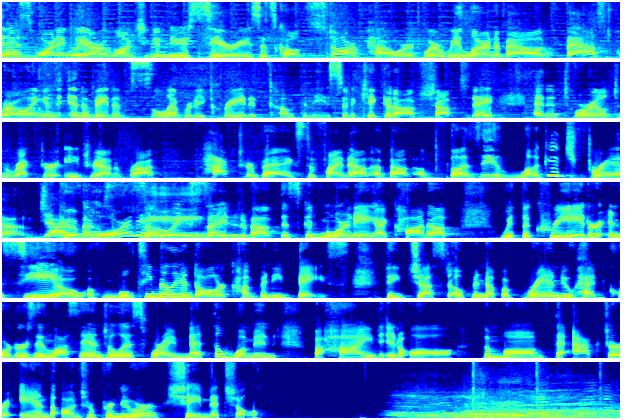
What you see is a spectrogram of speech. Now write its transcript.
This morning, we are launching a new series. It's called Star Powered, where we learn about fast growing and innovative celebrity created companies. So, to kick it off, Shop Today editorial director Adrianna Brach packed her bags to find out about a buzzy luggage brand. Yes, Good I'm morning. so excited about this. Good morning. I caught up with the creator and CEO of multi-million dollar company Béis. They just opened up a brand new headquarters in Los Angeles where I met the woman behind it all, the mom, the actor, and the entrepreneur, Shay Mitchell.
